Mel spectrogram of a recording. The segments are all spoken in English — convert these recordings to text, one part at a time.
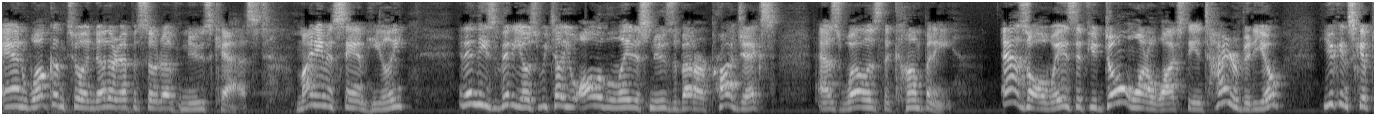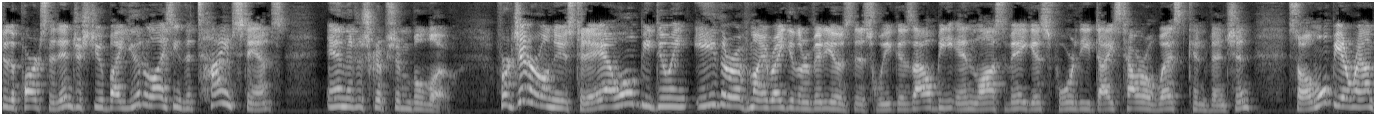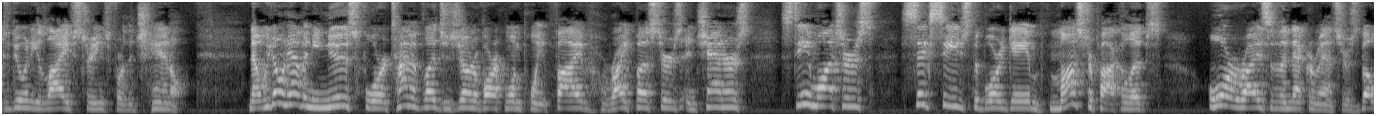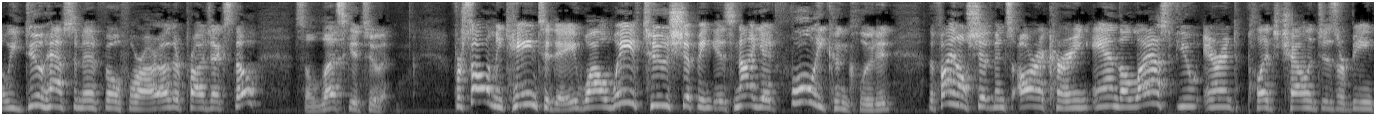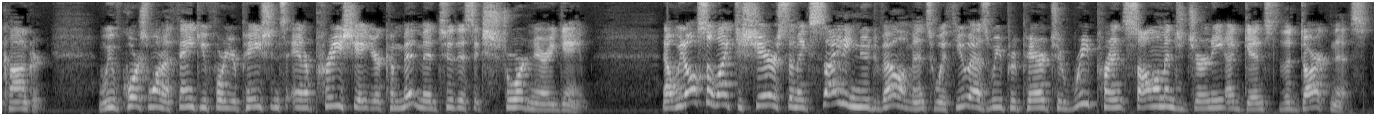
and welcome to another episode of Newscast. My name is Sam Healy, and in these videos we tell you all of the latest news about our projects as well as the company. As always, if you don't want to watch the entire video, you can skip to the parts that interest you by utilizing the timestamps in the description below. For general news today, I won't be doing either of my regular videos this week as I'll be in Las Vegas for the Dice Tower West convention, so I won't be around to do any live streams for the channel. Now, we don't have any news for Time of Legends Joan of Arc 1.5, Reichbusters, Enchanters, Steam Watchers, Six Siege the board game, Monster Apocalypse, or Rise of the Necromancers, but we do have some info for our other projects though, so let's get to it. For Solomon Kane today, while Wave 2 shipping is not yet fully concluded, the final shipments are occurring and the last few errant pledge challenges are being conquered. We of course want to thank you for your patience and appreciate your commitment to this extraordinary game. Now we'd also like to share some exciting new developments with you as we prepare to reprint Solomon's Journey Against the Darkness.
